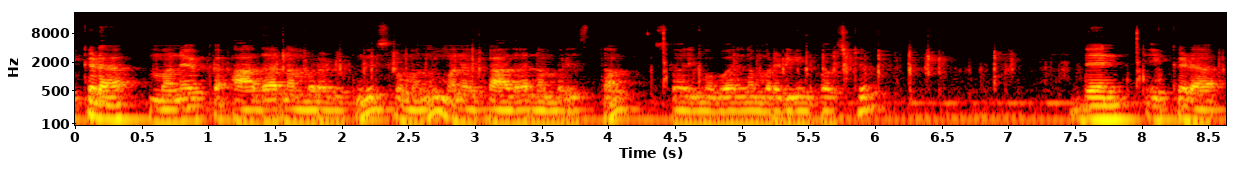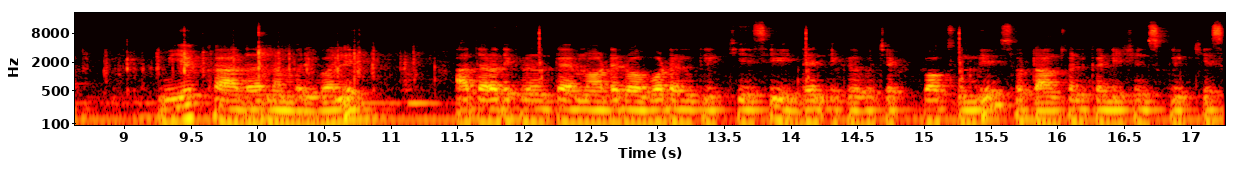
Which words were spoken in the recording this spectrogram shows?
ఇక్కడ మన యొక్క ఆధార్ నెంబర్ అడుగుతుంది. సో మనం మన యొక్క ఆధార్ నెంబర్ ఇస్తాం. సారీ మొబైల్ నెంబర్ అడిగింది ఫస్ట్ దెన్ ఇక్కడ మీ యొక్క ఆధార్ నెంబర్ ఇవ్వాలి. ఆ తర్వాత ఇక్కడ ఉంటే ఐఎమ్ నాట్ ఏ రోబోట్ అని క్లిక్ చేసి దెన్ ఇక్కడ ఒక చెక్ బాక్స్ ఉంది. So terms and conditions click చేసి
